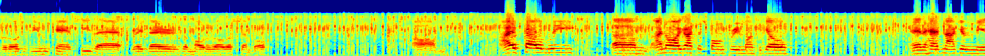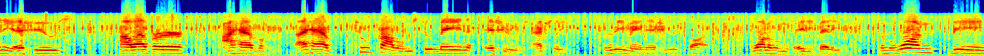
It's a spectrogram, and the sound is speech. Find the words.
For those of you who can't see that, right there is the Motorola symbol. Um, I probably, um, I know I got this phone three months ago and it has not given me any issues. However, I have I have two problems, two main issues, actually three main issues, but one of them is itty bitty. Number one being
